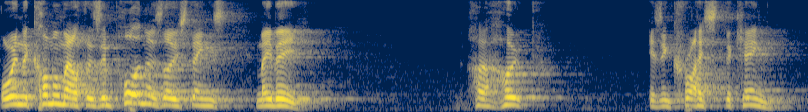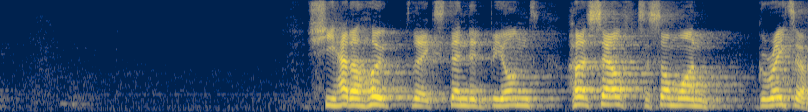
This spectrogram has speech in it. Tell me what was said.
or in the Commonwealth, as important as those things may be. Her hope is in Christ the King. She had a hope that extended beyond herself to someone greater.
